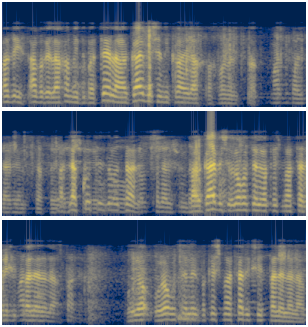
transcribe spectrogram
מה זה יסעה בירי לאחר? מתבטא להגייבי שנקרא אליך, רחמנא ליצלן. מה זה בלגייבה נצטרך? אז זה הקוצי זה עוד ד'. בלגייבי שהוא לא רוצה לבקש מהצדיק שיתפלל עליו. הוא לא רוצה לבקש מהצדיק שיתפלל עליו.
